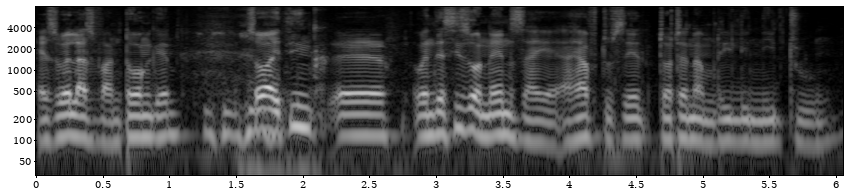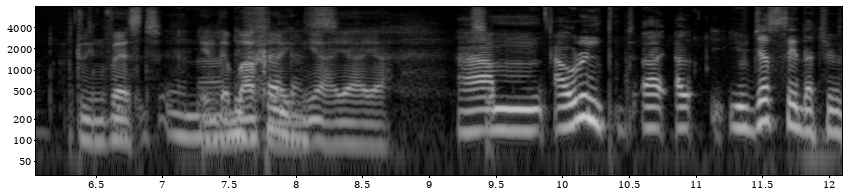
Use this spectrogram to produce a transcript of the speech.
as well as Van Tongen. so I think uh, when the season ends, I, I have to say Tottenham really need to to invest In, in uh, the back line. Yeah, yeah, yeah. Um, I wouldn't. Uh, uh, you just said that you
